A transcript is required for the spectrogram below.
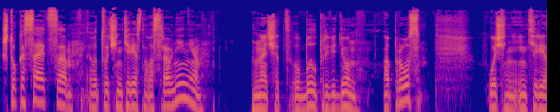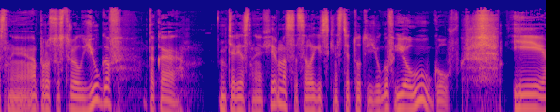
Что касается вот очень интересного сравнения, значит, был приведен опрос, очень интересный опрос устроил Югов, такая интересная фирма, социологический институт Югов, ЮГОВ. И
